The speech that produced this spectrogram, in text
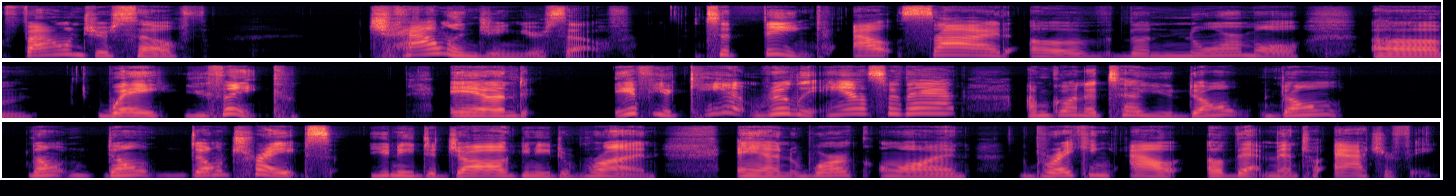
found yourself challenging yourself? To think outside of the normal um, way you think. And if you can't really answer that, I'm going to tell you don't don't don't don't don't traipse. You need to jog you need to run and work on breaking out of that mental atrophy.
